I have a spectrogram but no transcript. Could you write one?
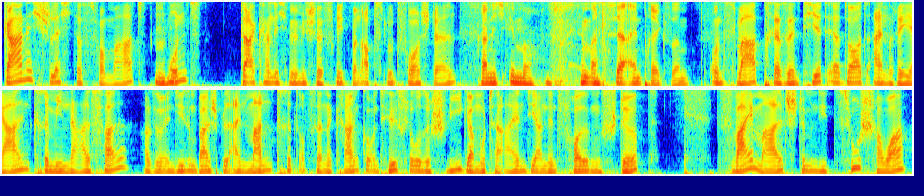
gar nicht schlecht, das Format. Mhm. Und da kann ich mir Michel Friedmann absolut vorstellen. Gar nicht immer. Man ist sehr einprägsam. Und zwar präsentiert er dort einen realen Kriminalfall. Also in diesem Beispiel ein Mann tritt auf seine kranke und hilflose Schwiegermutter ein, die an den Folgen stirbt. Zweimal stimmen die Zuschauer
